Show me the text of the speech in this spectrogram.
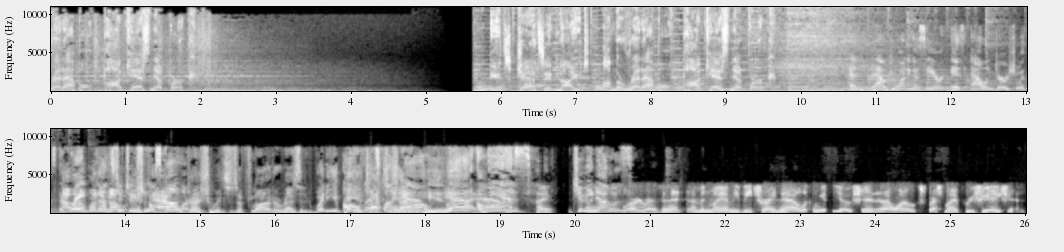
Red Apple Podcast Network. It's Cats at Night on the Red Apple Podcast Network. And now joining us here is Alan Dershowitz, the I, I great want to know if constitutional Alan scholar. Dershowitz is a Florida resident. Where do you pay oh, your let's taxes find Alan? out. He is. Yeah. Oh, he is. I, Jimmy I am a. Florida resident. I'm in Miami Beach right now looking at the ocean, and I want to express my appreciation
